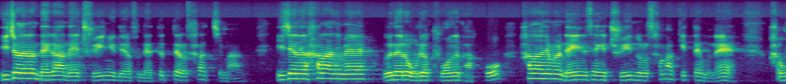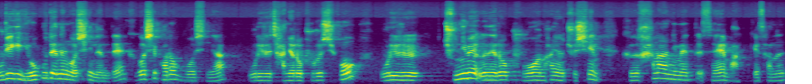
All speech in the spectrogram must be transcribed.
이전에는 내가 내 주인이 되어서 내 뜻대로 살았지만 이제는 하나님의 은혜로 우리가 구원을 받고 하나님을 내 인생의 주인으로 삼았기 때문에 우리에게 요구되는 것이 있는데 그것이 바로 무엇이냐? 우리를 자녀로 부르시고 우리를 주님의 은혜로 구원하여 주신 그 하나님의 뜻에 맞게 사는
